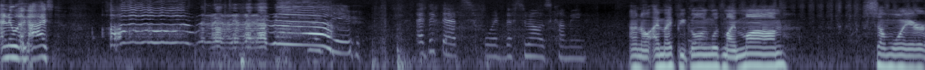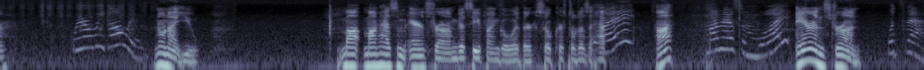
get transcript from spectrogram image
Anyway, guys. Right. I think that's where the smell is coming. I don't know. I might be going with my mom somewhere. Where are we going? No, not you. Mom, mom has some errands to run. I'm gonna see if I can go with her, so Crystal doesn't have. What? Huh? Mom has some what? Errands to run. What's that?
